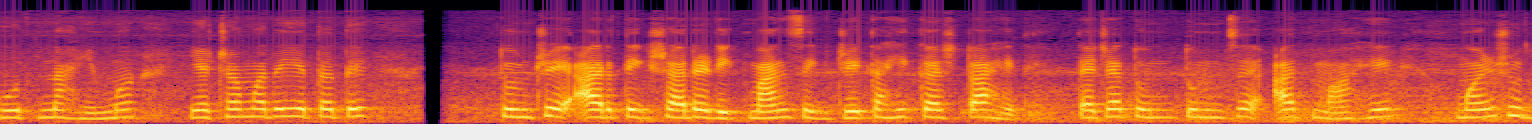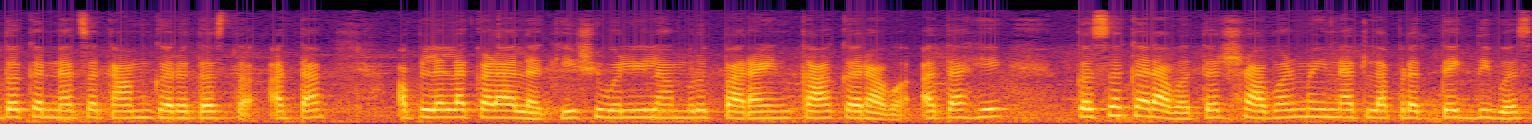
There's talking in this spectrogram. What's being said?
होत नाही. मग याच्यामध्ये येतं ते तुमचे आर्थिक शारीरिक मानसिक जे काही कष्ट आहेत त्याच्यातून तुमचे आत्मा हे मन शुद्ध करण्याचं काम करत असतं. आता आपल्याला कळालं की शिवलीलामृत पारायण का करावं? आता हे कसं करावं? तर श्रावण महिन्यातला प्रत्येक दिवस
